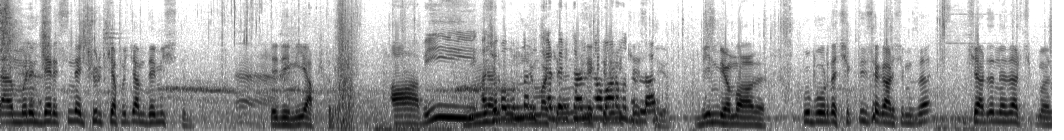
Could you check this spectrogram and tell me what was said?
Ben bunun derisinden kürk yapacağım demiştim. Dediğini yaptım. Abi acaba bozucu bunların içeride bir makinenin tane daha var elektriğini mıdır lan? diyor. Bilmiyorum abi. Bu burada çıktıysa karşımıza içeride neler çıkmaz.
